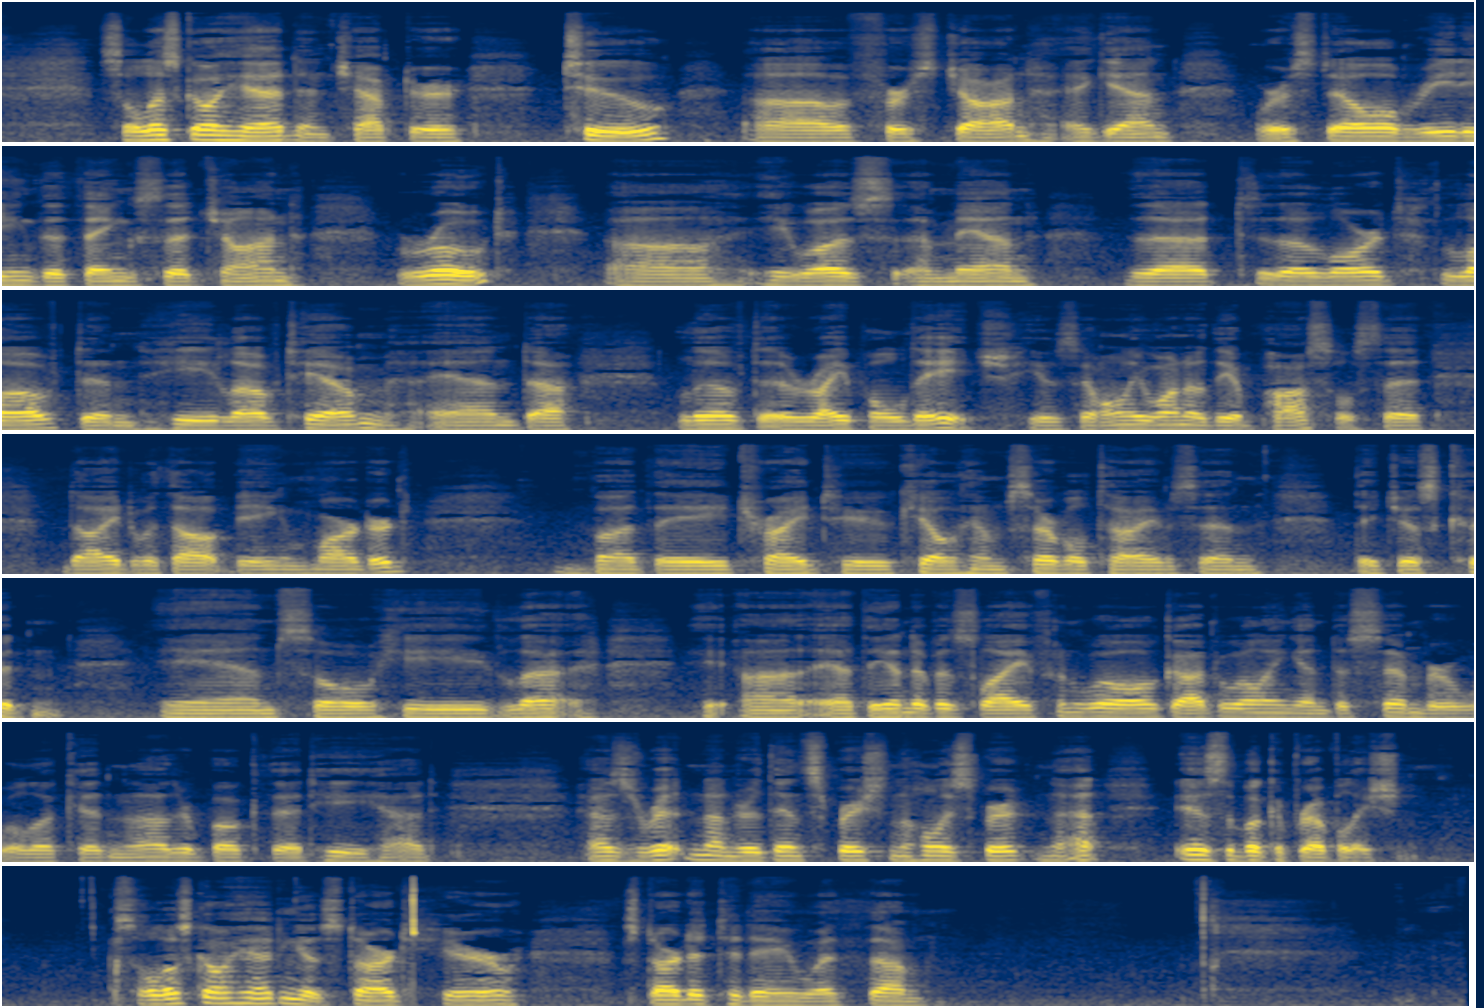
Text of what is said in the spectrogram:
So let's go ahead and chapter 2 of First John. Again, we're still reading the things that John wrote. Uh, he was a man that the Lord loved and he loved him and uh, lived a ripe old age. He was the only one of the apostles that died without being martyred, but they tried to kill him several times and they just couldn't. And so he left. Uh, at the end of his life, and we'll, God willing, in December, we'll look at another book that he had as written under the inspiration of the Holy Spirit, and that is the book of Revelation. So let's go ahead and get started here. Started today with um,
